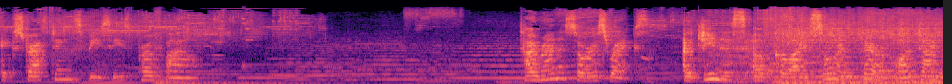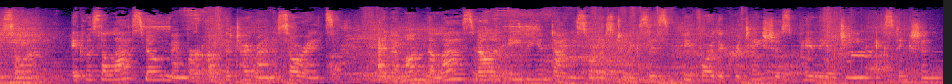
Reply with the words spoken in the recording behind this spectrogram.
Extracting species profile. Tyrannosaurus rex, a genus of Coelurosaurian theropod dinosaur. It was the last known member of the Tyrannosaurids, and among the last non-avian dinosaurs to exist before the Cretaceous Paleogene extinction.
